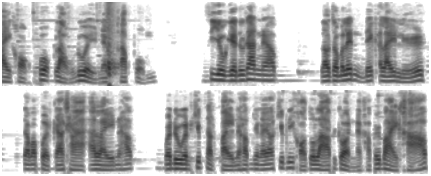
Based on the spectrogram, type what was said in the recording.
ไปของพวกเราด้วยนะครับผมซีโอเกนทุกท่านนะครับ เราจะมาเล่นเด็กอะไรหรือจะมาเปิดกาชาอะไรนะครับ มาดูกันคลิปถัดไปนะครับ ยังไงก็คลิปนี้ขอตัวลาไปก่อนนะครับบ๊ายบายครับ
